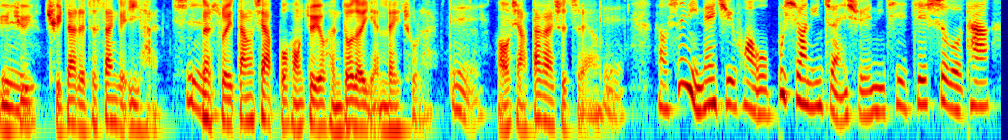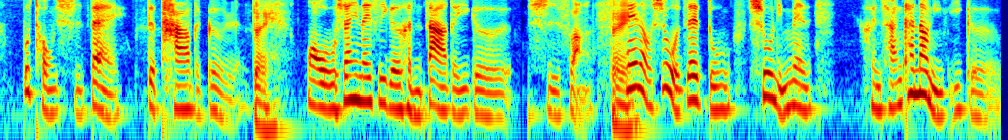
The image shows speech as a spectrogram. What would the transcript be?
语句取代了这三个意涵。是，那所以当下博宏就有很多的眼泪出来。对，我想大概是这样。对，老师，你那句话，我不希望你转学，你其实接受了他不同时代的他的个人。对，哇，我相信那是一个很大的一个释放。对，哎，老师，我在读书里面很常看到你一个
